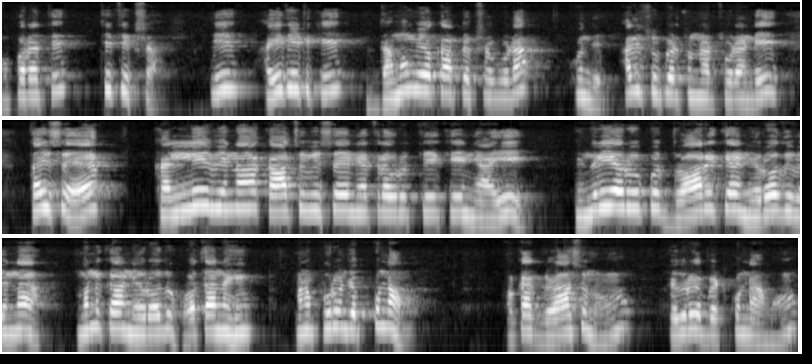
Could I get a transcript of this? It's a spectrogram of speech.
ఉపరతి తితిక్ష. ఈ ఐదిటికి దమం యొక్క అపేక్ష కూడా ఉంది. అది చూపెడుతున్నాడు చూడండి. తైసే కల్లి వినా కాచు విషయ నేత్రవృత్తికి న్యాయి. ఇంద్రియ రూపు ద్వారికే నిరోధి విన్నా మనక నిరోధు హోతా నహి. మనం పూర్వం చెప్పుకున్నాం. ఒక గ్లాసును ఎదురుగా పెట్టుకున్నాము.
